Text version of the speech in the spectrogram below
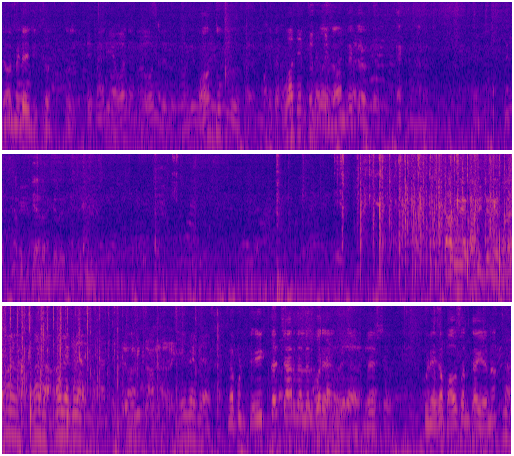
तेव्हा चल. ऑन तू ऑन ते कर त्यानं केलं ते. दारू एका घेतला. वेगळे असतात. हे वेगळे असतात. ना पण एकदा चार झालेलं बरं आहे बेस्ट पण एका पावसान काय आहे ना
